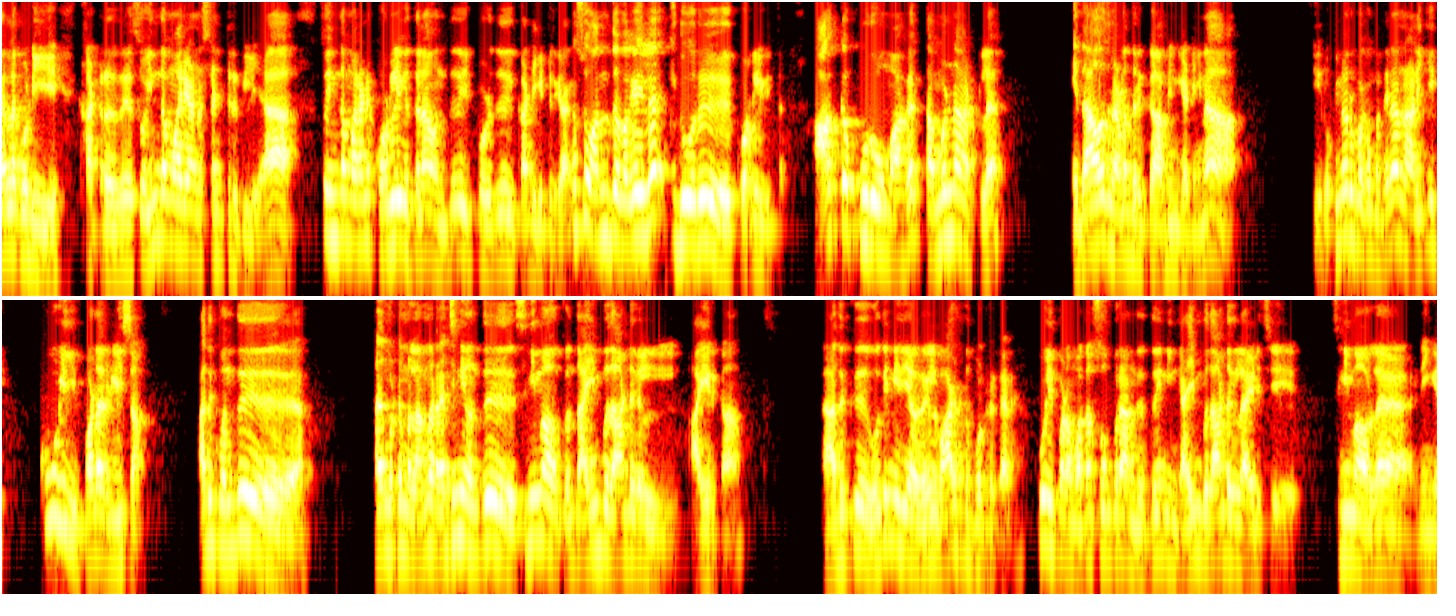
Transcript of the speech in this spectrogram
வெள்ளக்கொடி காட்டுறது. ஸோ இந்த மாதிரியான ஸ்டண்ட் இருக்கு இல்லையா? ஸோ இந்த மாதிரியான குரலி வித்தெல்லாம் வந்து இப்பொழுது காட்டிக்கிட்டு இருக்காங்க. ஸோ அந்த வகையில இது ஒரு குரலி வித்தை. ஆக்கப்பூர்வமாக தமிழ்நாட்டுல ஏதாவது நடந்திருக்கா அப்படின்னு கேட்டீங்கன்னா இன்னொரு பக்கம் பார்த்தீங்கன்னா நாளைக்கு கூலி படம் ரிலீஸ் ஆகும். அதுக்கு வந்து அது மட்டும் இல்லாம ரஜினி வந்து சினிமாவுக்கு வந்து ஐம்பது ஆண்டுகள் ஆயிருக்கான். அதுக்கு உதயநிதி அவர்கள் வாழ்த்து போட்டிருக்காரு. கூலி படம் பார்த்தா சூப்பரா இருந்தது. நீங்க ஐம்பது ஆண்டுகள் ஆயிடுச்சு சினிமாவில் நீங்க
